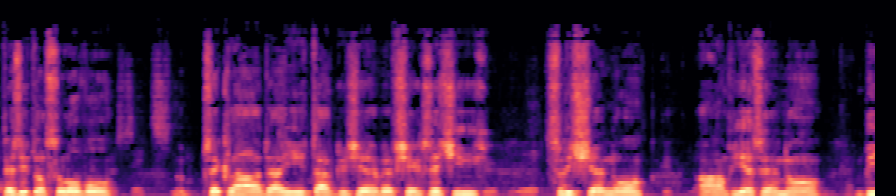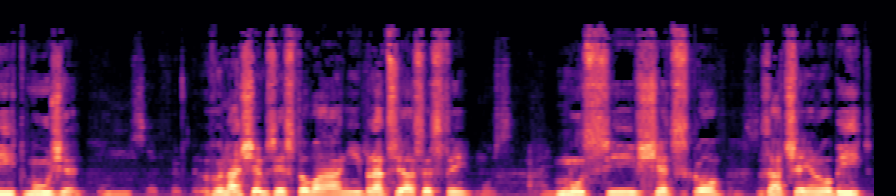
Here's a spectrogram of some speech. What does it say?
kteří to slovo překládají tak, že ve všech řečích slyšeno a věřeno být může. V našem zjistování, bratři a sestry, musí všecko začeno být.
